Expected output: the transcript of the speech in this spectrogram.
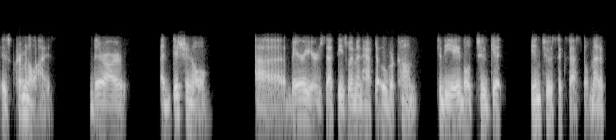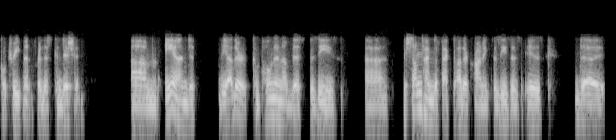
is criminalized, there are additional uh, barriers that these women have to overcome to be able to get into a successful medical treatment for this condition. Um, and the other component of this disease, uh, which sometimes affects other chronic diseases, is the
